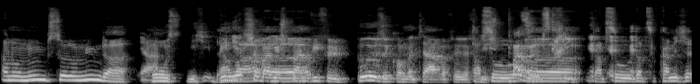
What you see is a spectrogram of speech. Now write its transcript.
anonymen Pseudonym da ja, posten. ich bin Ja, jetzt schon mal aber, gespannt, äh, wie viel böse Kommentare für, Dazu, die Puzzles äh, kriegen. dazu, dazu kann ich,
